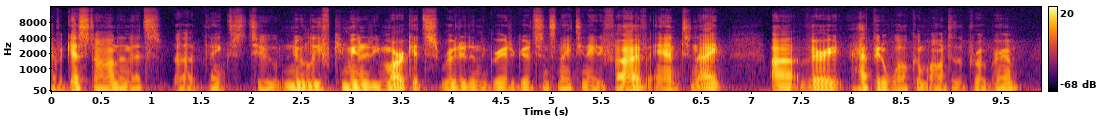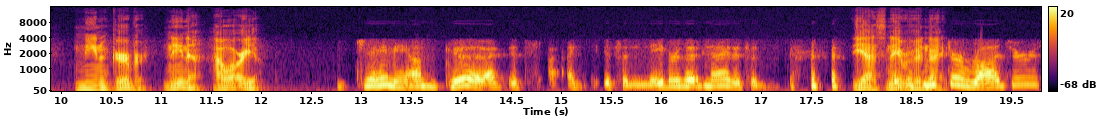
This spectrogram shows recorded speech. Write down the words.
have a guest on, and that's uh, thanks to New Leaf Community Markets, rooted in the greater good since 1985. And tonight, uh, very happy to welcome onto the program Nina Gerber. Nina, how are you? Jamie, I'm good. I, it's I, it's a neighborhood night. It's a yeah, neighborhood night. Mr. Rogers.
